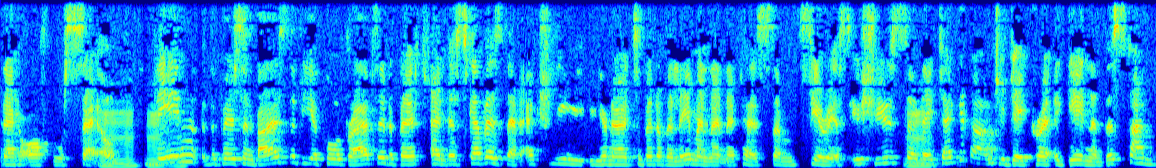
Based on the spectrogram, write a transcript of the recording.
that are for sale. Hmm, hmm. Then the person buys the vehicle, drives it a bit, and discovers that actually, you know, it's a bit of a lemon and it has some serious issues. So they take it down to DEKRA again, and this time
